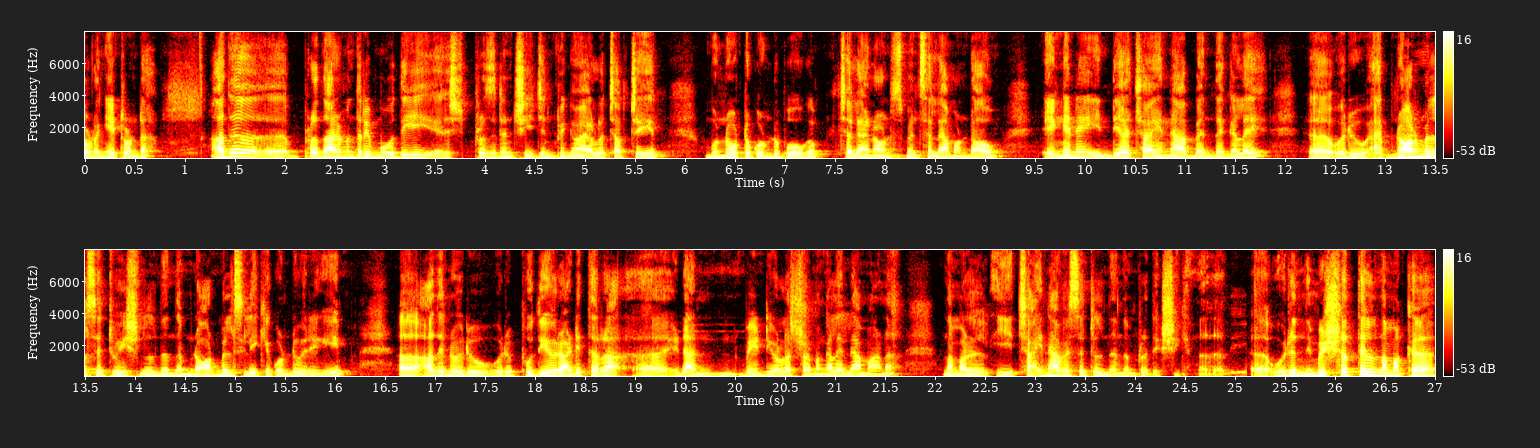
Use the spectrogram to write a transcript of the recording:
തുടങ്ങിയിട്ടുണ്ട്. അത് പ്രധാനമന്ത്രി മോദി പ്രസിഡന്റ് ഷീ ജിൻപിങ്ങുമായുള്ള ചർച്ചയിൽ മുന്നോട്ട് കൊണ്ടുപോകും. ചില അനൗൺസ്മെന്റ്സ് എല്ലാം ഉണ്ടാവും. എങ്ങനെ ഇന്ത്യ ചൈന ബന്ധങ്ങളെ ഒരു അബ്നോർമൽ സിറ്റുവേഷനിൽ നിന്നും നോർമൽസിലേക്ക് കൊണ്ടുവരികയും അതിനൊരു ഒരു പുതിയൊരു അടിത്തറ ഇടാൻ വേണ്ടിയുള്ള ശ്രമങ്ങളെല്ലാമാണ് നമ്മൾ ഈ ചൈന വിസിറ്റിൽ നിന്നും പ്രതീക്ഷിക്കുന്നത്. ഒരു നിമിഷത്തിൽ നമുക്ക്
